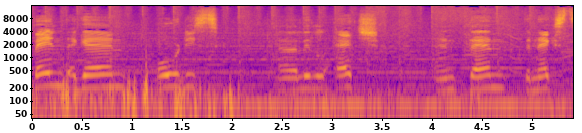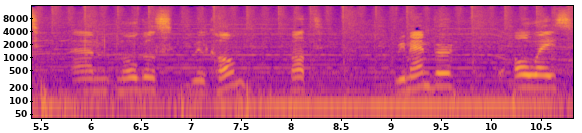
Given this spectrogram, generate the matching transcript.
bend again over this uh, little edge and then the next um, moguls will come but remember always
